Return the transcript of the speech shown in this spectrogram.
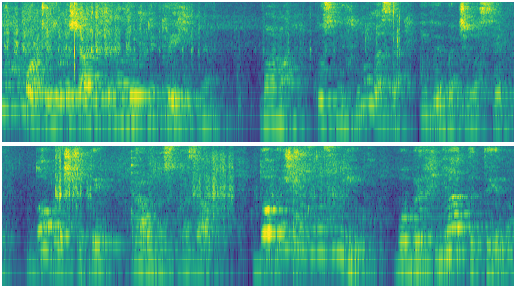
не хочу залишатися назавжди крихітним. Мама посміхнулася і вибачила сина. Добре, що ти правду сказав. Добре, що зрозумів, бо брехня, дитино,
